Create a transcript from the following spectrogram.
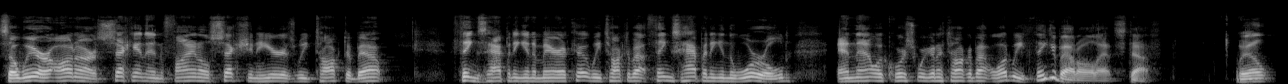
So we are on our second and final section here as we talked about things happening in America. We talked about things happening in the world. And now, of course, we're going to talk about what we think about all that stuff. Well,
